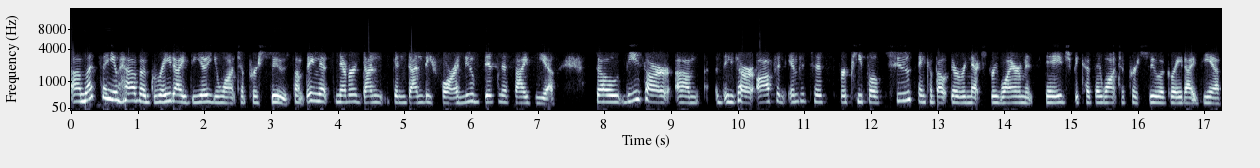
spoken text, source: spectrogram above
Um, let's say you have a great idea you want to pursue, something that's never done been done before, a new business idea. So these are um, these are often impetus for people to think about their next rewirement stage because they want to pursue a great idea.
